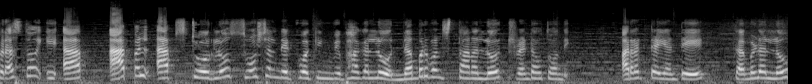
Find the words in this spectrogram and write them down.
ప్రస్తుతం ఈ యాప్ యాపిల్ యాప్ స్టోర్లో సోషల్ నెట్వర్కింగ్ విభాగంలో నెంబర్ వన్ స్థానంలో ట్రెండ్ అవుతోంది. అరట్టై అంటే తమిళంలో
